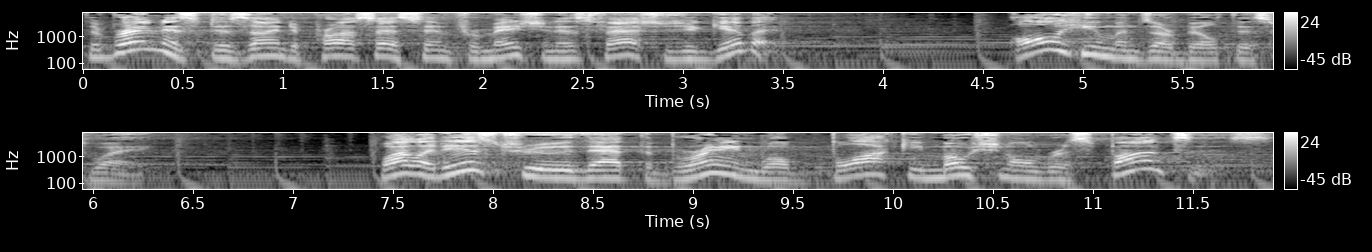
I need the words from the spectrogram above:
The brain is designed to process information as fast as you give it. All humans are built this way. While it is true that the brain will block emotional responses,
